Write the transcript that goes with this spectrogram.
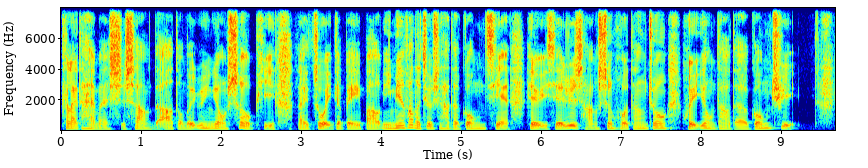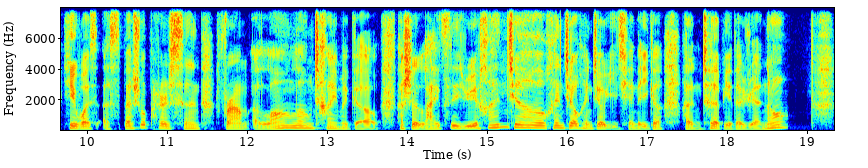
看来他还蛮时尚的啊，懂得运用兽皮来做一个背包，里面放的就是他的弓箭，还有一些日常生活当中会用到的工具。He was a special person from a long, long time ago。他是来自于很久很久很久以前的一个很特别的人哦。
